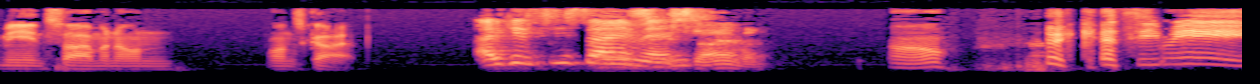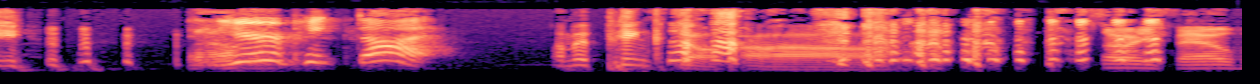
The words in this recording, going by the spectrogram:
me and Simon on on Skype? I can see Simon. I can Simon. see Simon. Oh, can see me. Yeah. You're a pink dot. I'm a pink dot. Oh. Sorry, Phil.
